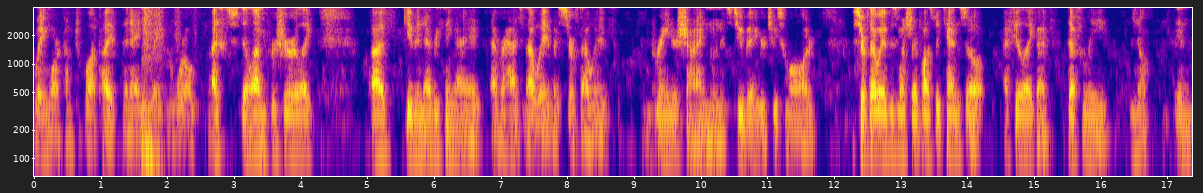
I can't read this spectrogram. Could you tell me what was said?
way more comfortable at pipe than any wave in the world. I still am for sure. Like I've given everything I ever had to that wave. I surfed that wave, rain or shine, when it's too big or too small, or surf that wave as much as I possibly can. So I feel like I've definitely, you know, in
